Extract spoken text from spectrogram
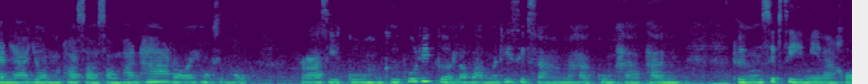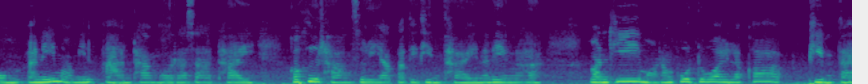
กันยายน พศ 2566 ราศีกุมคือผู้ที่เกิดระหว่างวันที่ 13 นะคะ กุมภาพันธ์ ถึง 14 มีนาคม อันนี้หมอมินอ่านทางโหราศาสตร์ไทย ก็คือทางสุริยปฏิทินไทยนั่นเองนะคะ วันที่หมอทั้งพูดด้วยแล้วก็พิมพ์ใต้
